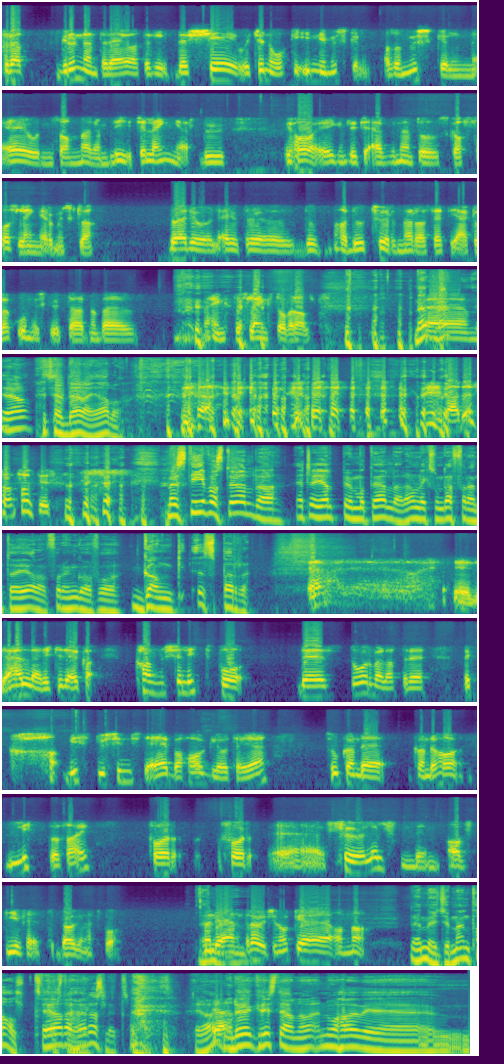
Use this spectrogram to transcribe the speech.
for at Grunnen til det er jo at det, det, skjer jo ikke noe inni muskelen. Altså Muskelen er jo den samme, den blir ikke lenger. Du, vi har egentlig ikke evnen til å skaffe oss lengre muskler. Da er det jo, jeg tror, Du hadde jo turnere sett jækla komisk ut der når bare hengt og slengt overalt. Men, men, um, ja. Ikke det de gjør, da? ja, det er sant, faktisk. Men stiv og støl, da? Er ikke hjelp mot det heller? Det er liksom derfor en tøyer, da, for å unngå å få gangsperre? Heller ikke det. Kanskje litt på Det står vel at det, det Hvis du syns det er behagelig å tøye, så kan det, kan det ha litt å si for, for eh, følelsen din av stivhet dagen etterpå. Men det endrer jo ikke noe annet. Det er mye mentalt. Ja, det høres litt sånn ja. Men du, Kristian, nå, nå, har vi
